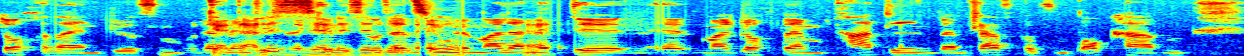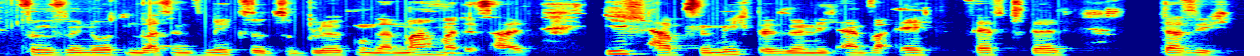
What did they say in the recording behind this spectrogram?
doch rein dürfen oder ja, wenn es ergibt, ja oder wenn wir mal, ja. nette, äh, mal doch beim Karteln, beim Schafkopf einen Bock haben, fünf Minuten was ins Mixo zu blöken, dann machen wir das halt. Ich habe für mich persönlich einfach echt festgestellt, dass ich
